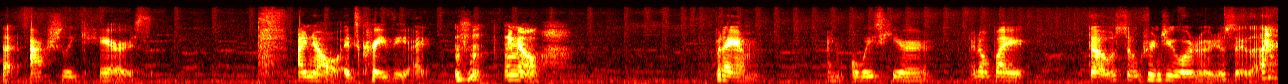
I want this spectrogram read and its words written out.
that actually cares. I know, it's crazy. I, I know. But I am. I'm always here. I don't bite. That was so cringy. Why did I just say that?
